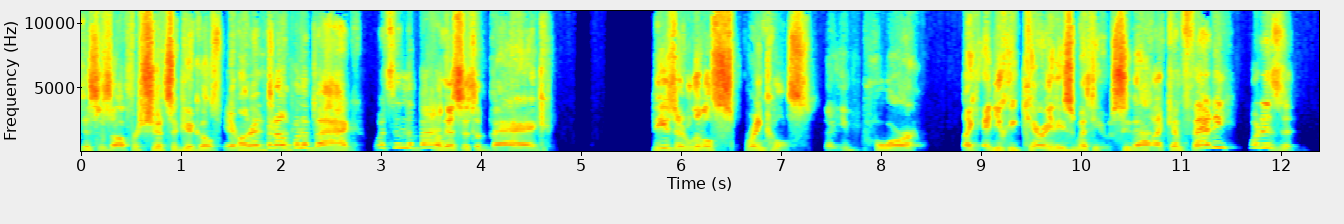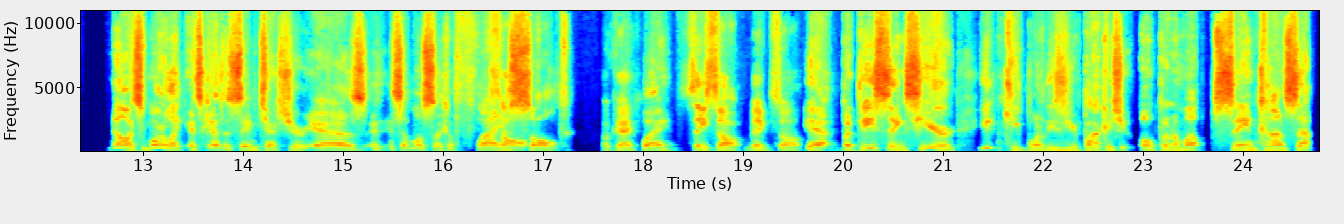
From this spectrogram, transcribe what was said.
this is all for shits and giggles. You're ripping open a bag. What's in the bag? Now, this is a bag. These are little sprinkles that you pour, like, and you can carry these with you. See that? like confetti. What is it? No, it's more like it's got the same texture as it's almost like a fine Salt? salt, Okay, way. sea salt, big salt. Yeah, but these things here, you can keep one of these in your pocket. You open them up, same concept.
